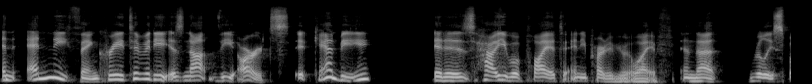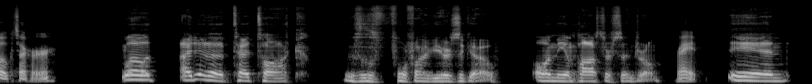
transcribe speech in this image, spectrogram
in anything. Creativity is not the arts, it can be, it is how you apply it to any part of your life. And that really spoke to her. Well, I did a TED talk, this is four or five years ago, on the imposter syndrome. Right. And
